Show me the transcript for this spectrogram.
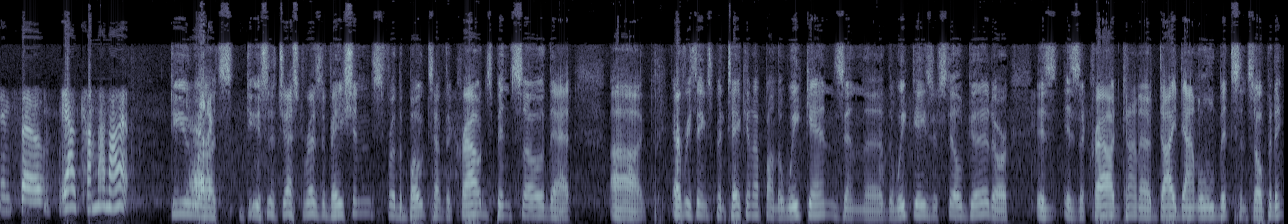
and so yeah, come on out. Do you uh, do you suggest reservations for the boats? Have the crowds been so that uh, everything's been taken up on the weekends and the, the weekdays are still good, or is is the crowd kind of died down a little bit since opening?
